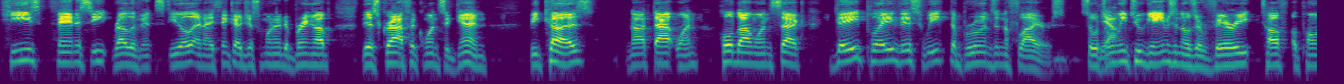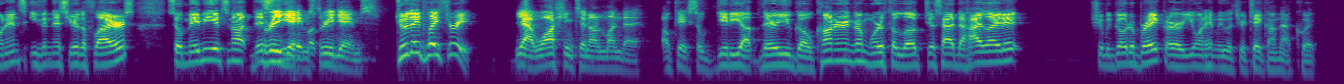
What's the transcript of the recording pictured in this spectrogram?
He's fantasy relevant Steele. And I think I just wanted to bring up this graphic once again because not that one. Hold on one sec. They play this week the Bruins and the Flyers. So it's yeah. only two games, and those are very tough opponents, even this year, the Flyers. So maybe it's not this three week, games, three games. Do they play three? Yeah, Washington on Monday. Okay, so giddy up. There you go. Connor Ingram, worth a look. Just had to highlight it. Should we go to break, or you want to hit me with your take on that quick?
